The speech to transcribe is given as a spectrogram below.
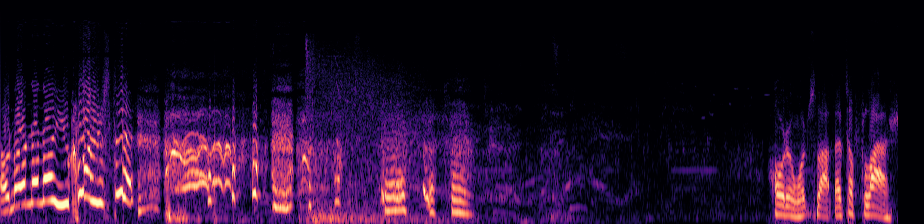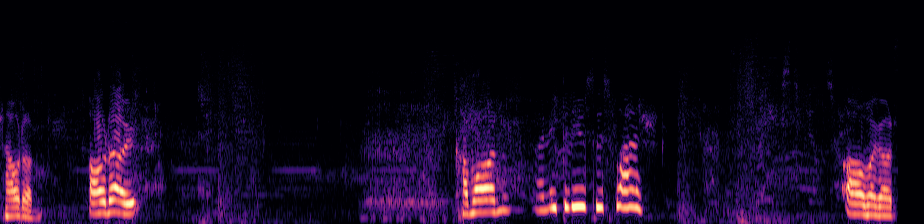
Oh no no no! You closed it! Hold on, what's that? That's a flash. Hold on. Oh no! Come on! I need to use this flash. Oh my god!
